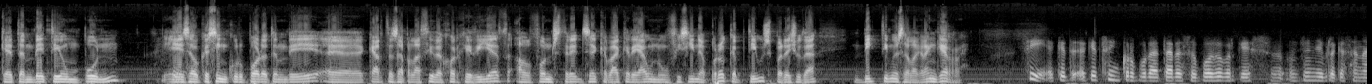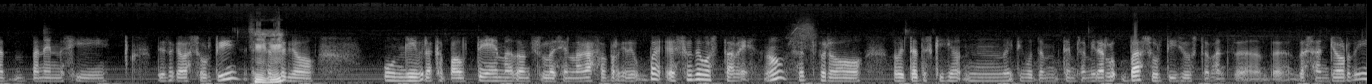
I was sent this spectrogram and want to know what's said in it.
que també té un punt, és el que s'incorpora també eh, Cartes a Palacio de Jorge Díaz, al fons 13, que va crear una oficina pro captius per ajudar víctimes de la Gran Guerra. Sí, aquest, aquest s'ha incorporat ara, suposo, perquè és, és un llibre que s'ha anat venent així des de que va sortir. Mm Mhm. -hmm. allò, un llibre que pel tema doncs, la gent l'agafa perquè diu, bé, això deu estar bé, no? Saps? Però la veritat és que jo no he tingut tem- temps de mirar-lo. Va sortir just abans de, de, de Sant Jordi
